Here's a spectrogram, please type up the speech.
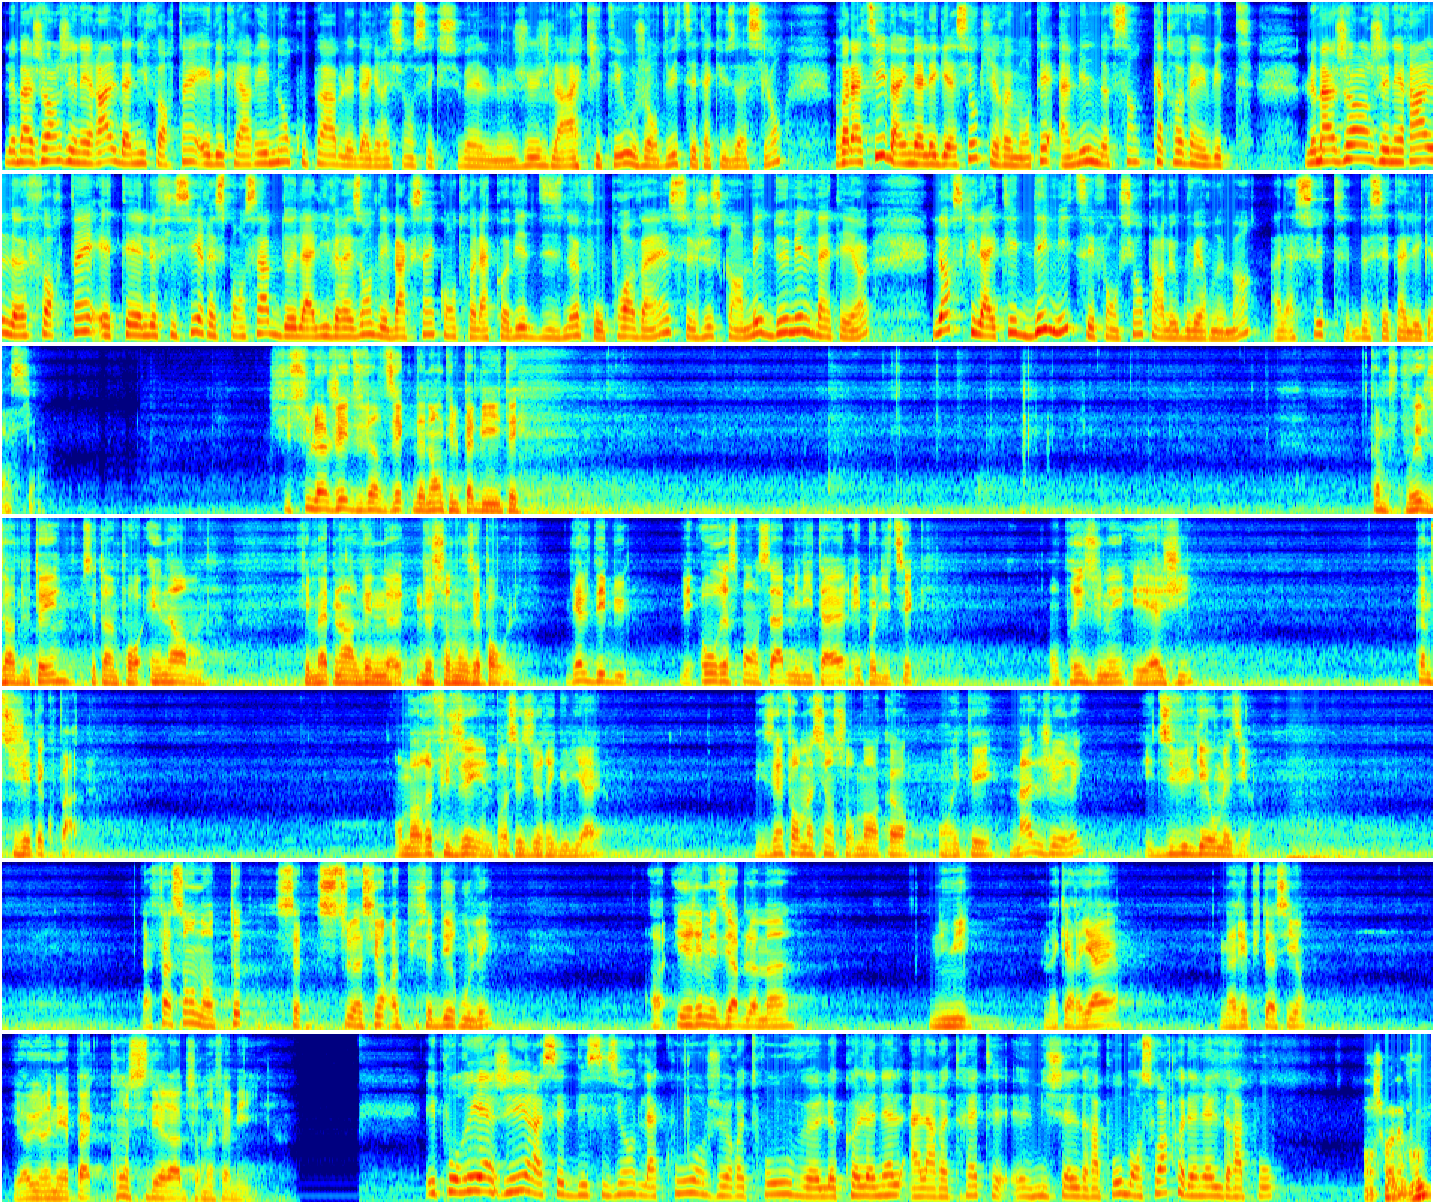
Le major général Danny Fortin est déclaré non coupable d'agression sexuelle. Un juge l'a acquitté aujourd'hui de cette accusation, relative à une allégation qui remontait à 1988. Le major général Fortin était l'officier responsable de la livraison des vaccins contre la COVID-19 aux provinces jusqu'en mai 2021, lorsqu'il a été démis de ses fonctions par le gouvernement à la suite de cette allégation. Je suis soulagé du verdict de non-culpabilité. Comme vous pouvez vous en douter, c'est un poids énorme qui est maintenant enlevé de sur nos épaules. Dès le début, les hauts responsables militaires et politiques ont présumé et agi comme si j'étais coupable. On m'a refusé une procédure régulière. Les informations sur mon cas ont été mal gérées et divulguées aux médias. La façon dont toute cette situation a pu se dérouler a irrémédiablement nuit à ma carrière, ma réputation et a eu un impact considérable sur ma famille. Et pour réagir à cette décision de la Cour, je retrouve le colonel à la retraite, euh, Michel Drapeau. Bonsoir, colonel Drapeau. Bonsoir à vous.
